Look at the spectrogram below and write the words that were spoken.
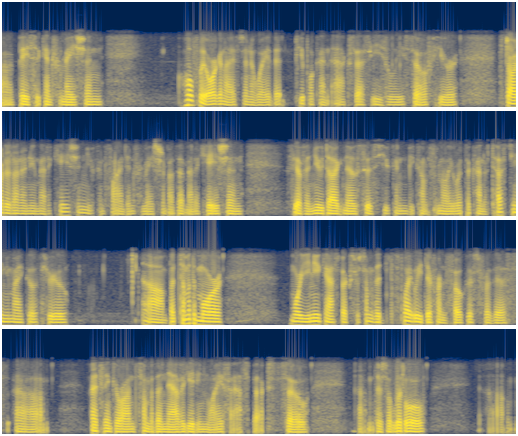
uh, basic information, hopefully organized in a way that people can access easily. So if you're started on a new medication, you can find information about that medication. If you have a new diagnosis, you can become familiar with the kind of testing you might go through. Um, but some of the more more unique aspects or some of the slightly different focus for this, uh, I think, are on some of the navigating life aspects. So um, there's a little um,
